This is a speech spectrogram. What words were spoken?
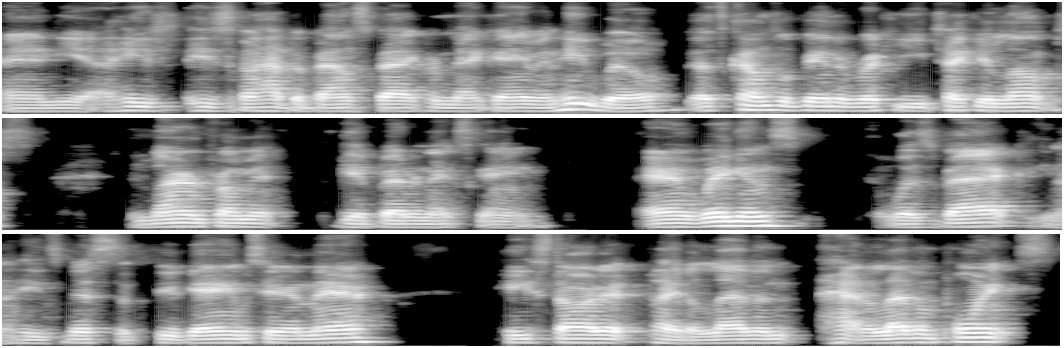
And yeah, he's he's gonna have to bounce back from that game, and he will. That comes with being a rookie. You take your lumps, you learn from it, get better next game. Aaron Wiggins was back. You know, he's missed a few games here and there. He started, played 11, had 11 points,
